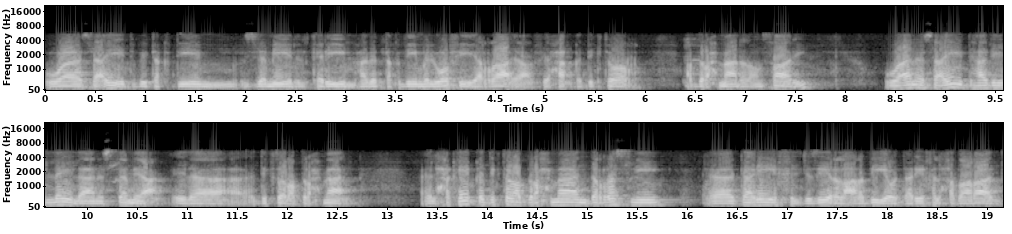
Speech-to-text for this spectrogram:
وسعيد بتقديم الزميل الكريم هذا التقديم الوفي الرائع في حق الدكتور عبد الرحمن الأنصاري. وأنا سعيد هذه الليلة أن أستمع إلى الدكتور عبد الرحمن الحقيقة الدكتور عبد الرحمن درسني آه، تاريخ الجزيرة العربية وتاريخ الحضارات.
